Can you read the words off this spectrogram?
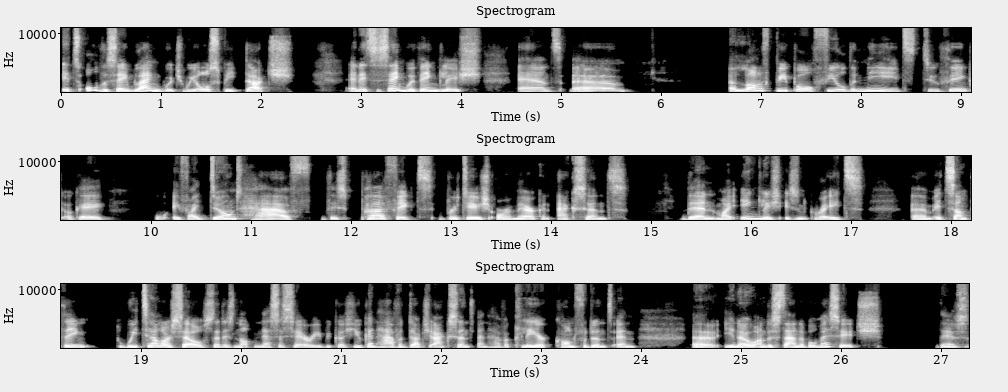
It's all the same language. We all speak Dutch. And it's the same with English. And yeah. um, a lot of people feel the need to think, okay, if I don't have this perfect British or American accent, then my English isn't great. Um, it's something we tell ourselves that is not necessary because you can have a Dutch accent and have a clear, confident, and uh, you know understandable message. There's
